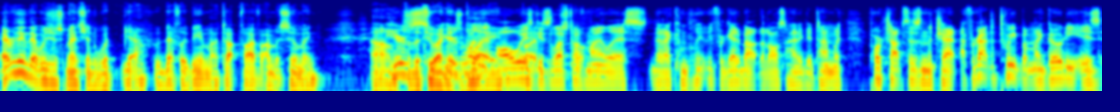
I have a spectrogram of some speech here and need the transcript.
everything that was just mentioned would, yeah, would definitely be in my top five. I'm assuming. Um, here's for the two I didn't one play, that always gets left still. off my list that I completely forget about that also had a good time with. Pork Chop says in the chat, I forgot to tweet, but my goatee is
